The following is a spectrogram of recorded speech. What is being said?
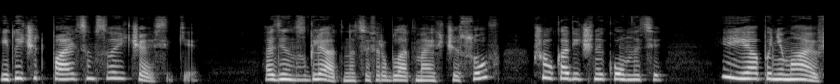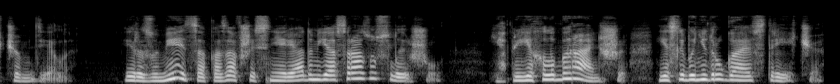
и тычет пальцем в свои часики. Один взгляд на циферблат моих часов в шелковичной комнате — и я понимаю, в чем дело. И, разумеется, оказавшись с ней рядом, я сразу слышу. Я приехала бы раньше, если бы не другая встреча.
